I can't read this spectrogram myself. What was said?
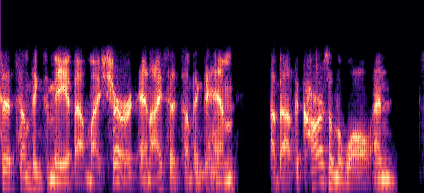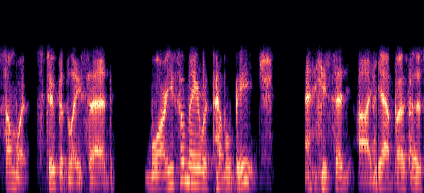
said something to me about my shirt, and I said something to him about the cars on the wall, and somewhat stupidly said, Well, are you familiar with Pebble Beach? And he said, uh, Yeah, both those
